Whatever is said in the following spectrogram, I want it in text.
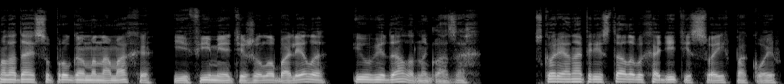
Молодая супруга Мономаха, Ефимия, тяжело болела и увидала на глазах. Вскоре она перестала выходить из своих покоев,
